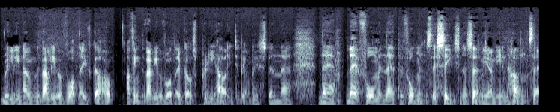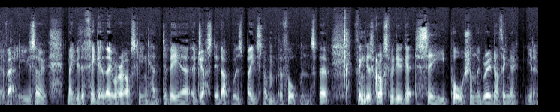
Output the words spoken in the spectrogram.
really knowing the value of what they've got. I think the value of what they've got is pretty high, to be honest, and uh, their their form and their performance this season has certainly only enhanced their value. So maybe the figure they were asking had to be uh, adjusted upwards based on performance. But fingers crossed, we do get to see Porsche on the grid. I think uh, you know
